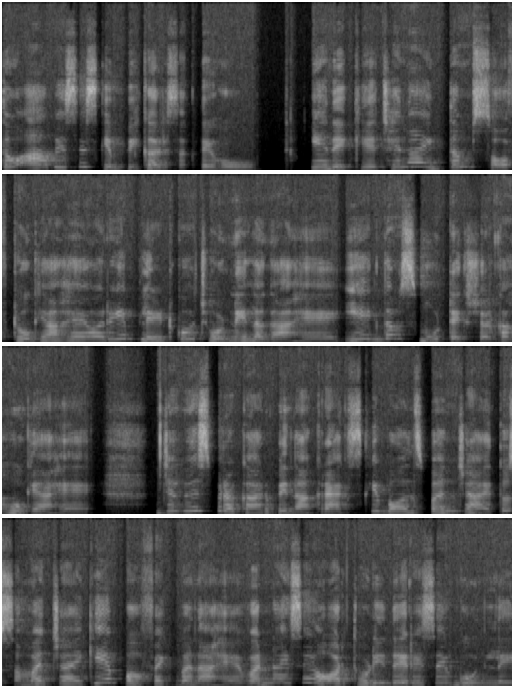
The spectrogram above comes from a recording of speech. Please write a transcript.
तो आप इसे स्किप भी कर सकते हो। ये देखिए छेना एकदम सॉफ्ट हो गया है और ये प्लेट को छोड़ने लगा है। ये एकदम स्मूथ टेक्सचर का हो गया है। जब इस प्रकार बिना क्रैक्स के बॉल्स बन जाए तो समझ जाए कि ये परफेक्ट बना है, वरना इसे और थोड़ी देर इसे गूंद ले।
